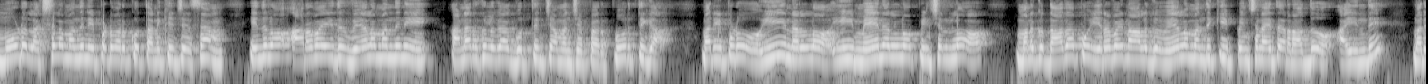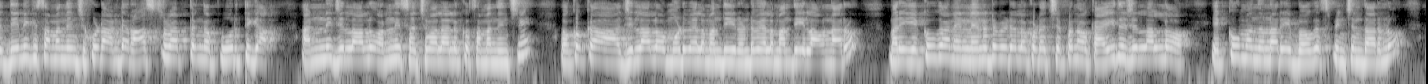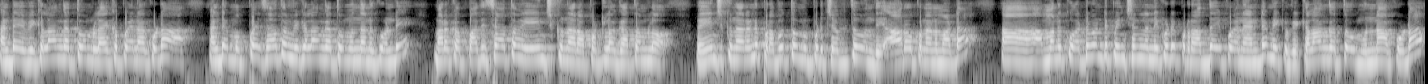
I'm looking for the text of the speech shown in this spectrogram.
మూడు లక్షల మందిని ఇప్పటి వరకు తనిఖీ చేశాం. ఇందులో అరవై ఐదు వేల మందిని అనర్హులుగా గుర్తించామని చెప్పారు. పూర్తిగా మరి ఇప్పుడు ఈ నెలలో ఈ మే నెలలో పింఛన్లో మనకు దాదాపు ఇరవై నాలుగు వేల మందికి పింఛన్ అయితే రద్దు అయింది. మరి దీనికి సంబంధించి కూడా అంటే రాష్ట్ర వ్యాప్తంగా పూర్తిగా అన్ని జిల్లాలు అన్ని సచివాలయాలకు సంబంధించి ఒక్కొక్క జిల్లాలో మూడు వేల మంది రెండు వేల మంది ఇలా ఉన్నారు. మరి ఎక్కువగా నేను నిన్నటి వీడియోలో కూడా చెప్పాను ఒక ఐదు జిల్లాల్లో ఎక్కువ మంది ఉన్నారు ఈ బోగస్ పింఛన్దారులు. అంటే వికలాంగత్వం లేకపోయినా కూడా అంటే ముప్పై శాతం వికలాంగత్వం ఉందనుకోండి మరొక పది శాతం వేయించుకున్నారు అప్పట్లో గతంలో. వేయించుకున్నారని ప్రభుత్వం ఇప్పుడు చెబుతూ ఉంది ఆరోపణ అనమాట మనకు అటువంటి పింఛన్లన్నీ కూడా ఇప్పుడు రద్దు అయిపోయినాయంటే మీకు వికలాంగత్వం ఉన్నా కూడా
